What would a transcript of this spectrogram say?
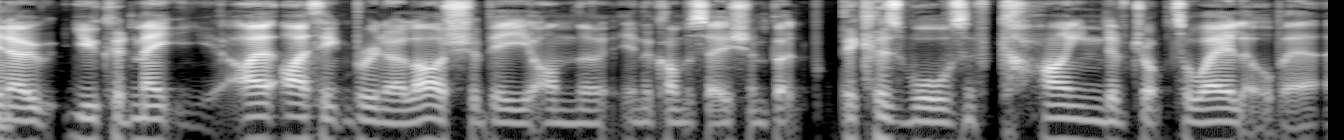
You know, you could make, I, I think Bruno Lage should be on the in the conversation, but because Wolves have kind of dropped away a little bit,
